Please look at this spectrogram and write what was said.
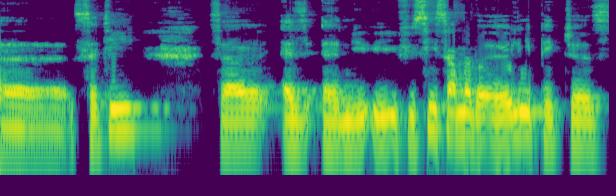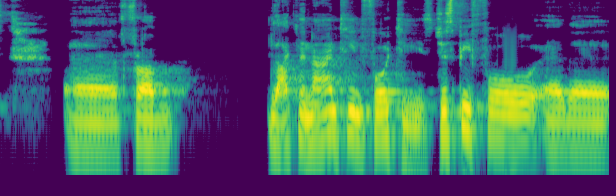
uh city. So, as and you, if you see some of the early pictures uh, from like the 1940s, just before uh, the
